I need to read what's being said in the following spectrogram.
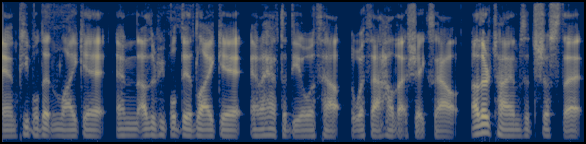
and people didn't like it, and other people did like it, and I have to deal with how with that how that shakes out. Other times it's just that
